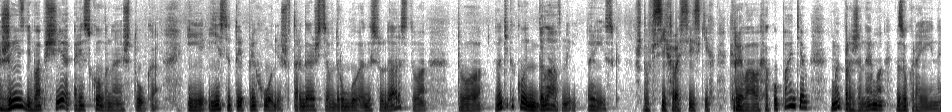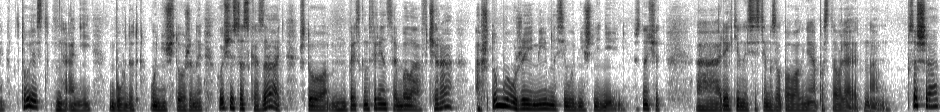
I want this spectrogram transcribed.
Жизнь вообще рискованная штука. И если ты приходишь, вторгаешься в другое государство, то знаете, какой главный риск? Что всех российских кривавых оккупантов мы проженемо з України. То есть они будут уничтожены. Хочется сказать, что пресс-конференция была вчера, а что мы уже имеем на сегодняшний день? Значит, а, реактивные системы залпового огня поставляют нам США,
